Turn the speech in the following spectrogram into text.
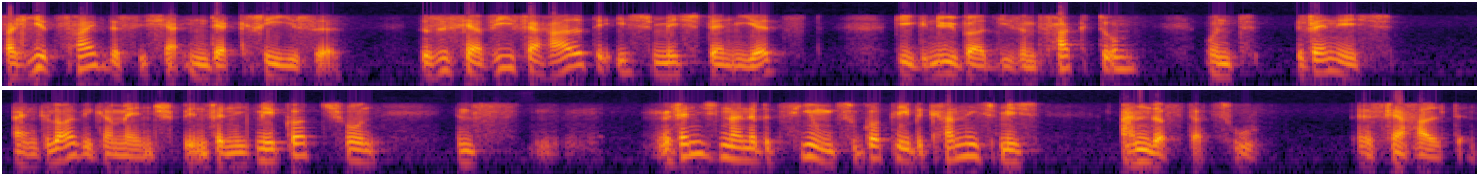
Weil hier zeigt es sich ja in der Krise. Das ist ja, wie verhalte ich mich denn jetzt gegenüber diesem Faktum? Und wenn ich ein gläubiger Mensch bin, wenn ich mir Gott schon ins wenn ich in einer Beziehung zu Gott lebe, kann ich mich anders dazu äh, verhalten.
